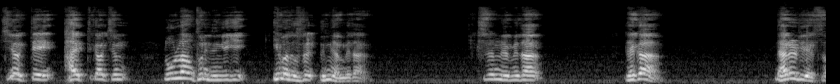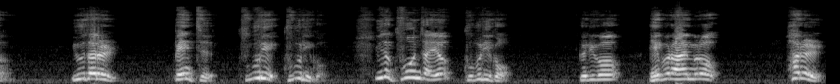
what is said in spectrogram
신약 때 다이트가 좀 놀라운 구원의 능력이 임한 것을 의미합니다. 시선입니다. 내가 나를 위해서 유다를 벤트 구부리, 구부리고 유다 구원자요 구부리고 그리고 에브라임으로 화를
